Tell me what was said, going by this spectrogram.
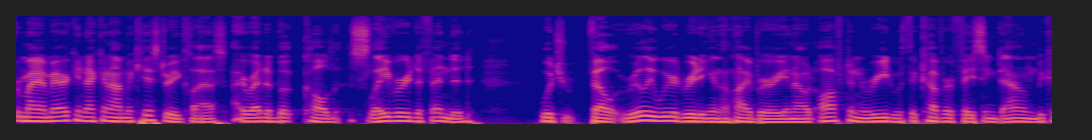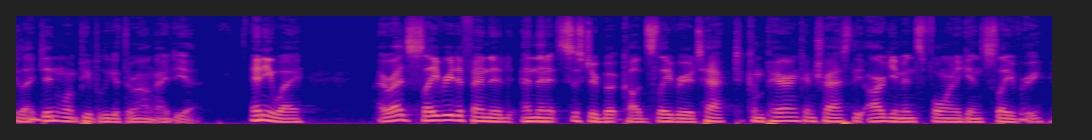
For my American Economic History class, I read a book called Slavery Defended which felt really weird reading in the library, and I would often read with the cover facing down because I didn't want people to get the wrong idea. Anyway, I read Slavery Defended and then its sister book called Slavery Attacked to compare and contrast the arguments for and against slavery.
